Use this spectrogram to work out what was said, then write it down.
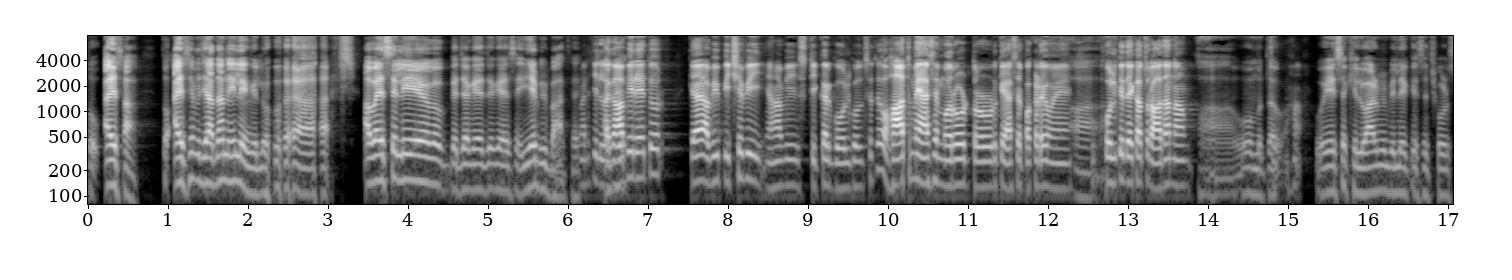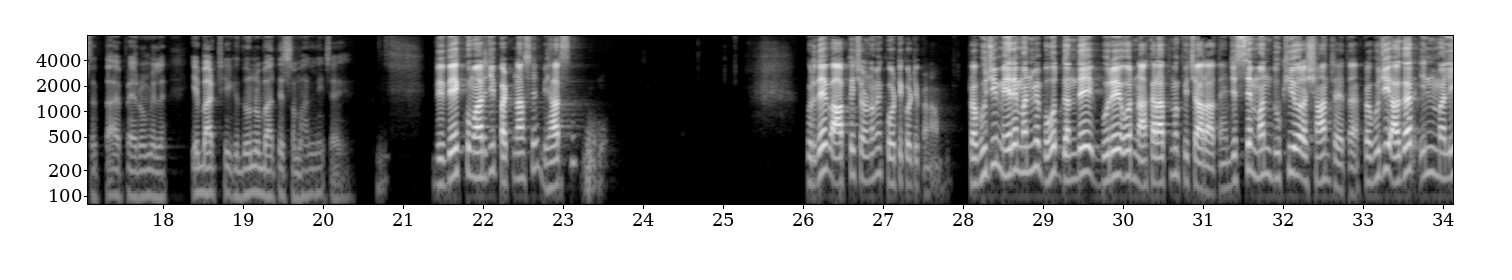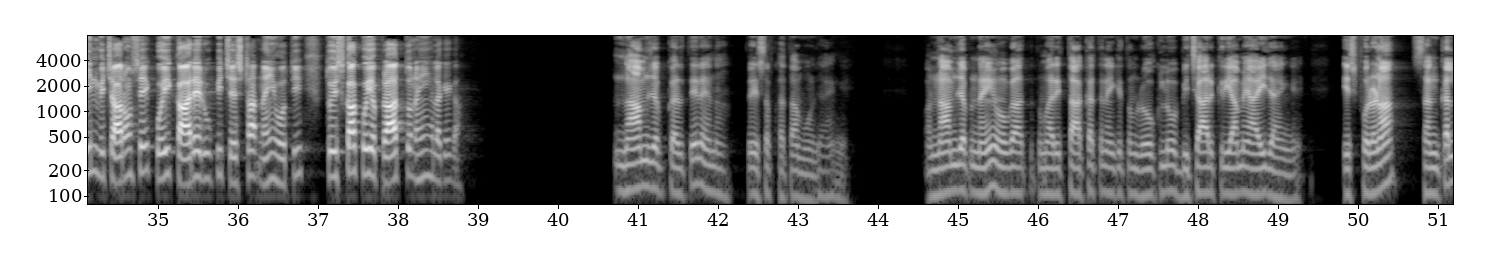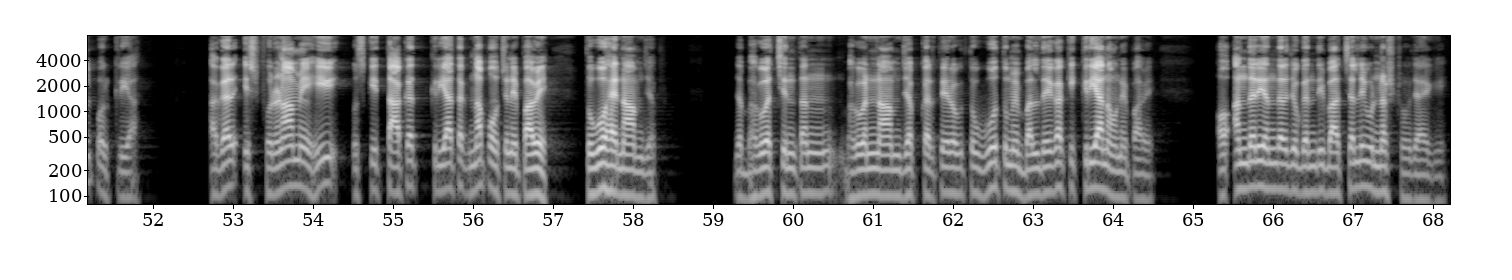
तो ऐसा तो ऐसे में ज़्यादा नहीं लेंगे लोग। अब ऐसे लिए जगह जगह ऐसे ये भी बात है। लगा भी रहे थे और क्या अभी पीछे भी यहाँ भी स्टिकर गोल गोल से थे हाथ में ऐसे मरोड़ तरोड़ के ऐसे पकड़े हुए हैं। हाँ। खोल के देखा तो राधा नाम। हाँ वो मतलब तो, हाँ। वो ऐसे खिलवाड़ में भी लेके ऐसे छोड़ सकता है पैरों में ले। ये बात ठीक है दोनों बातें संभालनी चाहिए। विवेक कुमार जी पटना से, बिहार से। गुरुदेव, आपके चरणों में कोटि कोटि प्रणाम। प्रभु जी, मेरे मन में बहुत गंदे, बुरे और नकारात्मक विचार आते हैं, जिससे मन दुखी और अशांत रहता है। प्रभु जी, अगर इन मलिन विचारों से कोई कार्य रूपी चेष्टा नहीं होती तो इसका कोई अपराध तो नहीं लगेगा? नाम जब करते रहना तो ये सब खत्म हो जाएँगे। और नाम जब नहीं होगा तो तुम्हारी ताकत नहीं कि तुम रोक लो, विचार क्रिया में आ ही जाएँगे। स्फुरना संकल्प और क्रिया। अगर इस स्फुरना में ही उसकी ताकत क्रिया तक न पहुँचने पावे तो वो है नाम जप। जब भगवत चिंतन, भगवान नाम जप करते रहो तो वो तुम्हें बल देगा कि क्रिया ना होने पावे। और अंदर ही अंदर जो गंदी बात चल रही, वो नष्ट हो जाएगी।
